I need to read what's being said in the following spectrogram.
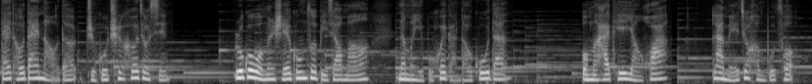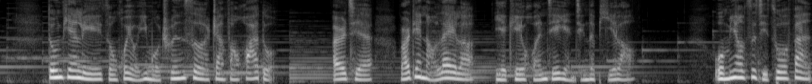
呆头呆脑的，只顾吃喝就行。如果我们谁工作比较忙，那么也不会感到孤单。我们还可以养花，腊梅就很不错。冬天里总会有一抹春色绽放花朵，而且玩电脑累了也可以缓解眼睛的疲劳。我们要自己做饭。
